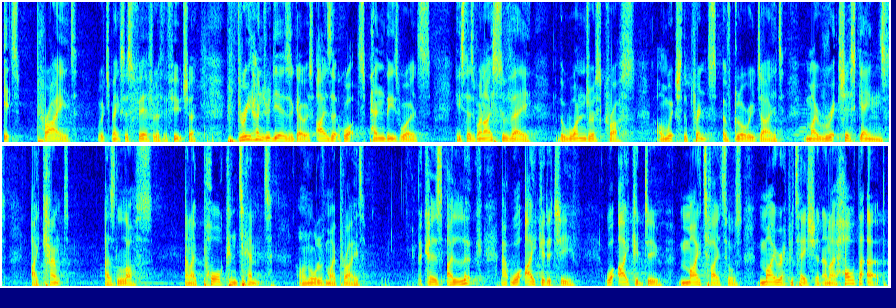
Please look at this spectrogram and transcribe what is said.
it's pride which makes us fearful of the future. 300 years ago, it's Isaac Watts penned these words. He says, When I survey the wondrous cross on which the Prince of Glory died, my richest gains I count as loss, and I pour contempt on all of my pride. Because I look at what I could achieve, what I could do, my titles, my reputation, and I hold that up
